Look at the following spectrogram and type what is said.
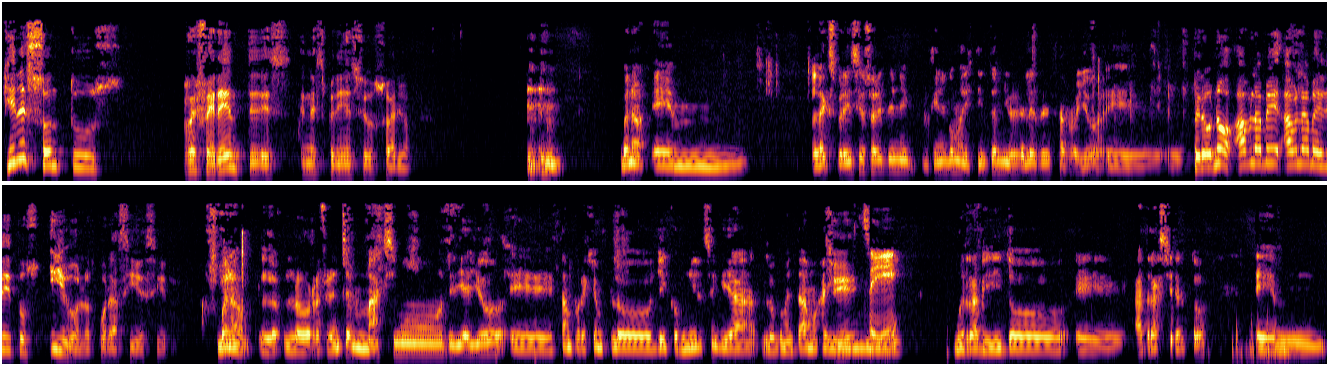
¿quiénes son tus referentes en experiencia de usuario? bueno, em, la experiencia de usuario tiene, tiene como distintos niveles de desarrollo. Eh, eh. Pero no, háblame, háblame de tus ídolos, por así decirlo. Bueno, los referentes máximos, diría yo, eh, están, por ejemplo, Jacob Nielsen, que ya lo comentábamos ahí Muy, rapidito eh, atrás, ¿cierto? Em,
